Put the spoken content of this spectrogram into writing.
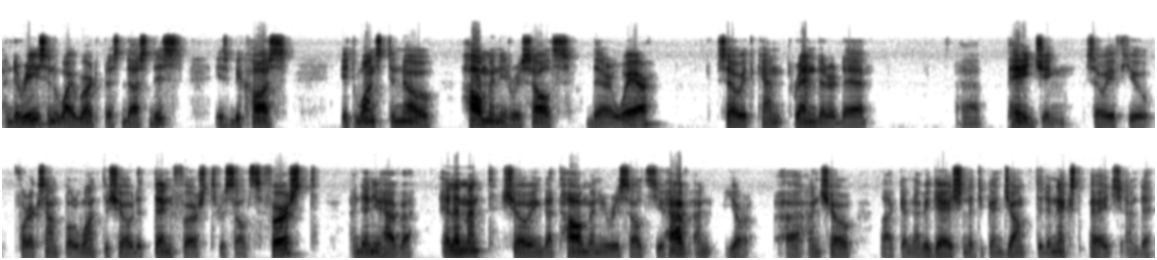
And the reason why WordPress does this is because it wants to know how many results there were so it can render the uh, paging. So if you, for example, want to show the 10 first results first, and then you have a element showing that how many results you have and your uh, and show like a navigation that you can jump to the next page and the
